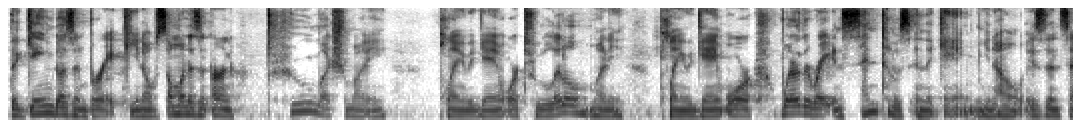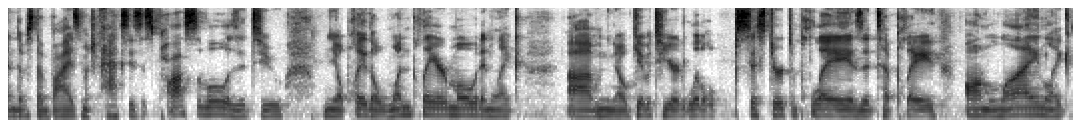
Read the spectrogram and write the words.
the game doesn't break. You know, someone doesn't earn too much money playing the game or too little money playing the game or what are the right incentives in the game? You know is the incentives to buy as much Axies as possible? Is it to you know play the one player mode and like um, you know give it to your little sister to play? Is it to play online? Like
